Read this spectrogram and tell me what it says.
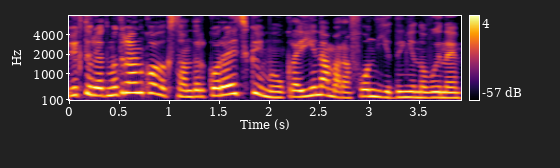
Вікторія Дмитренко, Олександр Корецький. Ми Україна. Марафон. Єдині новини.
